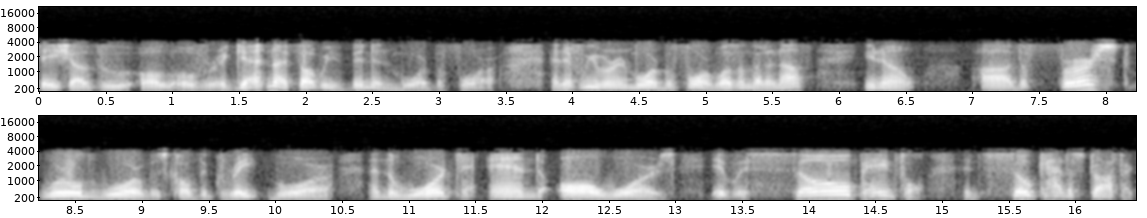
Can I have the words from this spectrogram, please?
deja vu all over again. I thought we've been in war before. And if we were in war before, wasn't that enough? You know, uh, the First World War was called the Great War, and the war to end all wars. It was so painful and so catastrophic.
